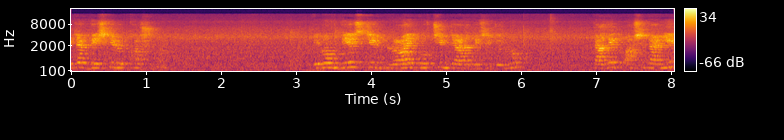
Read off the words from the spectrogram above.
এটা দেশকে রক্ষার সময়। এবং দেশ যে লড়াই করছেন যারা দেশের জন্য, তাদের পাশে দাঁড়িয়ে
